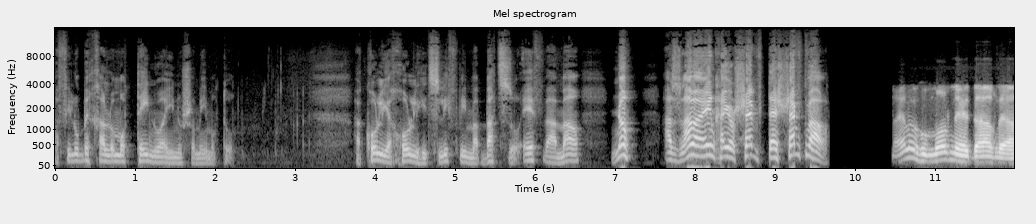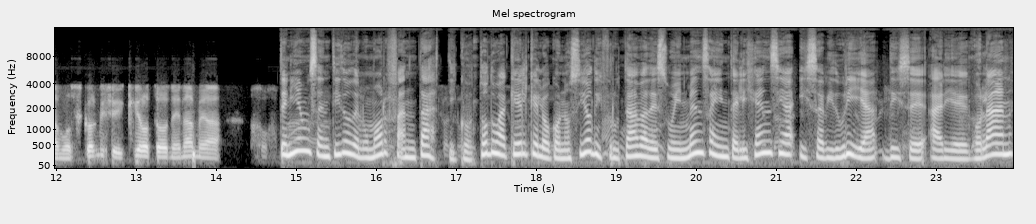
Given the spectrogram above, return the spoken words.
אפילו בחלומותינו היינו שומעים אותו. הכל יכול הצליף בי מבט זועף ואמר, נו, אז למה אינך יושב? תשב כבר! היה לו הומור נהדר לעמוס, כל מי שהכיר אותו נהנה מה... Tenía un sentido del humor fantástico. Todo aquel que lo conoció disfrutaba de su inmensa inteligencia y sabiduría, dice Arie Golan,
